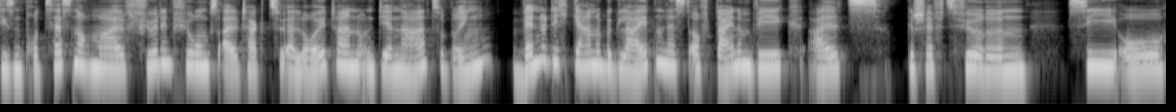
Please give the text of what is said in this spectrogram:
diesen Prozess nochmal für den Führungsalltag zu erläutern und dir nahezubringen. Wenn du dich gerne begleiten lässt auf deinem Weg als Geschäftsführerin, CEO,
